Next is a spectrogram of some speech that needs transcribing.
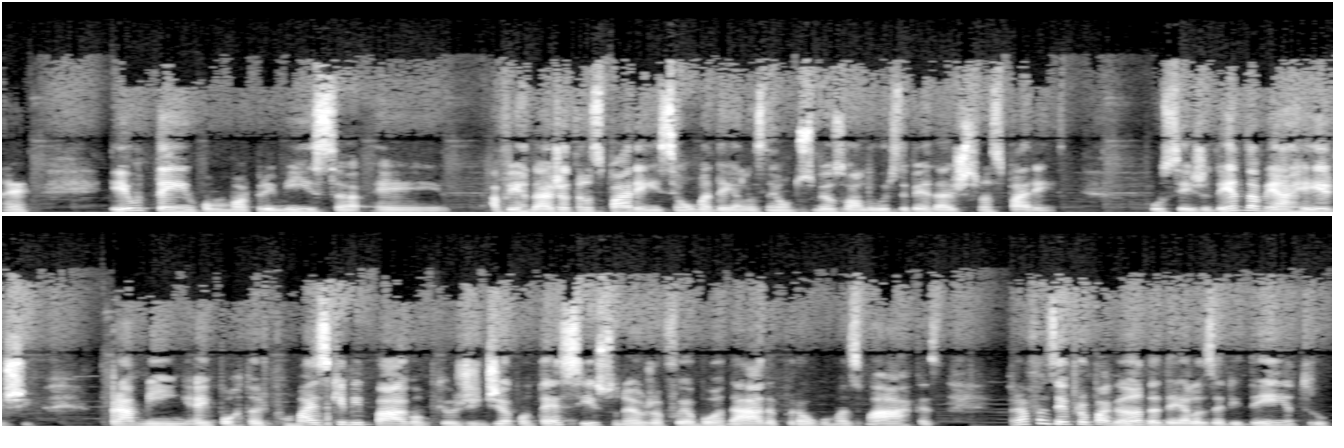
Né? Eu tenho como uma premissa é, a verdade e a transparência, uma delas, né? um dos meus valores é verdade e transparência. Ou seja, dentro da minha rede, para mim é importante, por mais que me pagam, porque hoje em dia acontece isso, né? Eu já fui abordada por algumas marcas para fazer propaganda delas ali dentro.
